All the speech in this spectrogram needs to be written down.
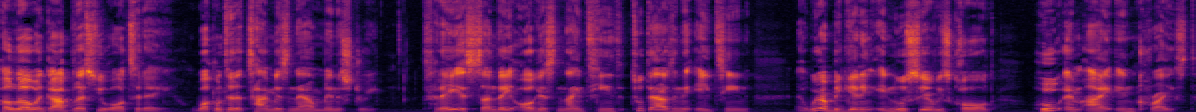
Hello and God bless you all today. Welcome to the Time Is Now ministry. Today is Sunday, August 19th, 2018, and we are beginning a new series called Who Am I in Christ?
